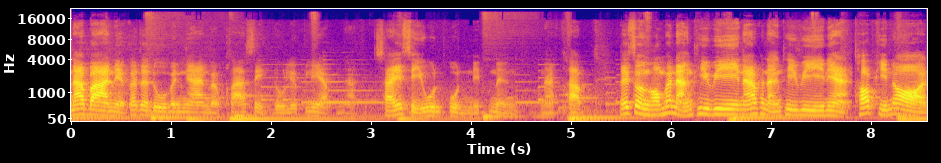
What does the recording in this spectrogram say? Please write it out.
หน้าบานเนี่ยก็จะดูเป็นงานแบบคลาสสิกดูเรียบๆนะใช้สีอุ่นๆนิดหนึ่งนะครับในส่วนของผนังทีวีนะผนังทีวีเนี่ยท็อปหินอ่อน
